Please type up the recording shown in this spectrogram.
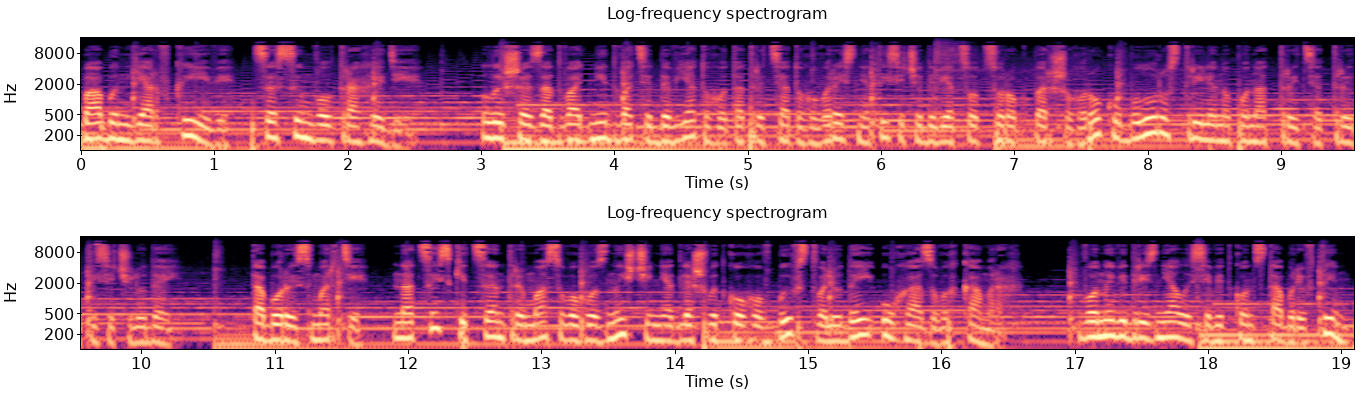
Бабин Яр в Києві це символ трагедії. Лише за два дні 29 та 30 вересня 1941 року було розстріляно понад 33 тисячі людей. Табори смерті нацистські центри масового знищення для швидкого вбивства людей у газових камерах. Вони відрізнялися від концтаборів тим,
